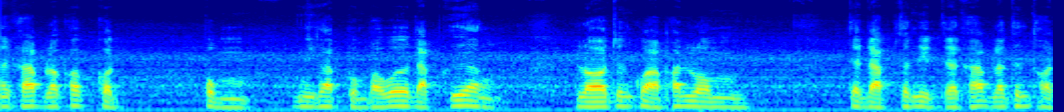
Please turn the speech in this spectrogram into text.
นะครับ แล้วก็กดปุ่มนี่ครับปุ่ม power ดับเครื่อง รอจนกว่าพัดลมจะดับสนิทนะครับ แล้วถึงถอด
